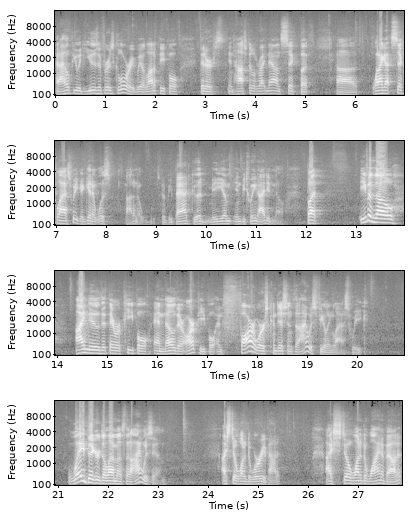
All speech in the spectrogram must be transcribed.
And I hope you would use it for His glory. We have a lot of people that are in hospitals right now and sick. But uh, when I got sick last week, again, it was, I don't know, it's going to be bad, good, medium, in between. I didn't know. But even though I knew that there were people and know there are people in far worse conditions than I was feeling last week, way bigger dilemmas than I was in. I still wanted to worry about it. I still wanted to whine about it.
